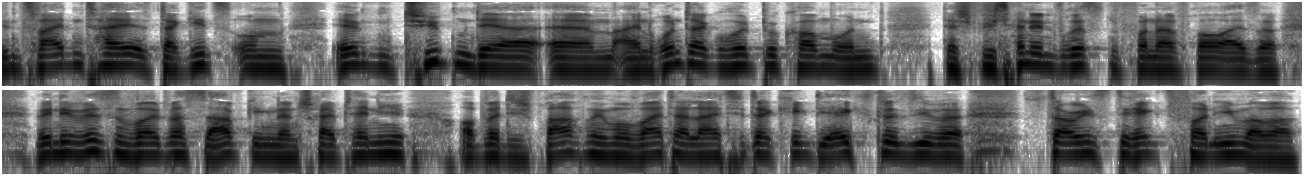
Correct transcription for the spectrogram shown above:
den zweiten Teil, da geht's um irgendeinen Typen, der ähm, einen runtergeholt bekommen und der spielt an den Brüsten von einer Frau. Also, wenn ihr wissen wollt, was da abging, dann schreibt Henny, ob er die Sprachmemo weiterleitet. Da kriegt ihr exklusive Stories direkt von ihm, aber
